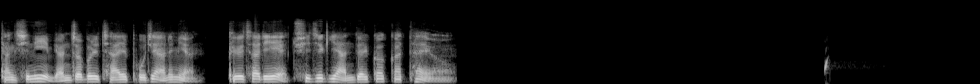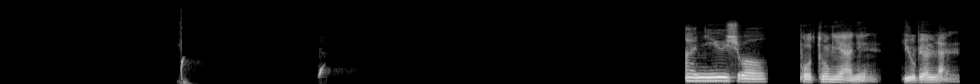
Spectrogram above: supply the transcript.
당신이 면접을 잘 보지 않으면 그 자리에 취직이 안 될 것 같아요. Unusual, 보통이 아닌, 유별난,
